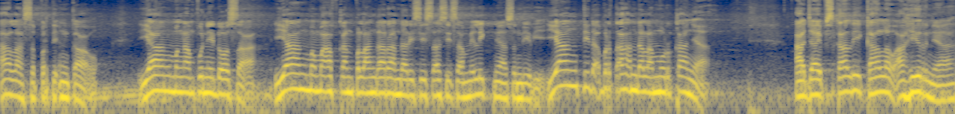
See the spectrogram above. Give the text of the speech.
Allah seperti engkau yang mengampuni dosa, yang memaafkan pelanggaran dari sisa-sisa miliknya sendiri, yang tidak bertahan dalam murkanya. Ajaib sekali kalau akhirnya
